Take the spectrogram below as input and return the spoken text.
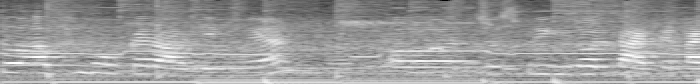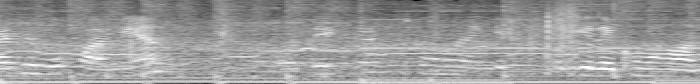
तो अब हम होकर आ गए हुए हैं, और जो स्प्रिंग रोल पैक करवाए थे वो खाने हैं। और देखते हैं कहाँ आएँगे। और ये देखो महान।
